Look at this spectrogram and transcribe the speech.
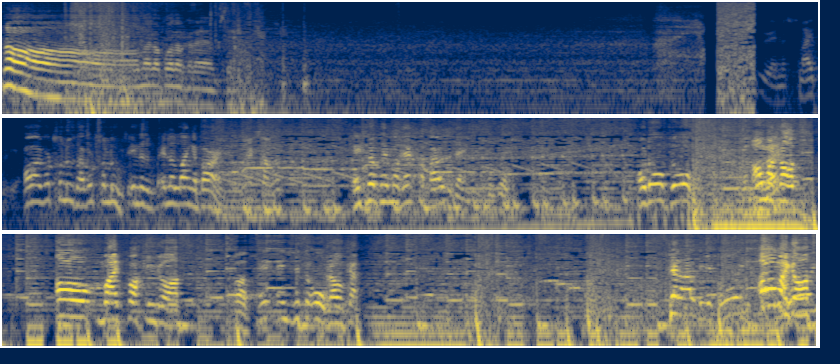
No, me lo puedo creer, sí. Oh, hij wordt geloot, hij wordt geloot. In de, in de lange bar. Eentje loopt helemaal recht naar buiten, denk ik. Kom op. Oh, erop, erop. Oh my god! Oh my fucking god! E- eentje zit erop. Roka. Get out of here, boy. Oh my god!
